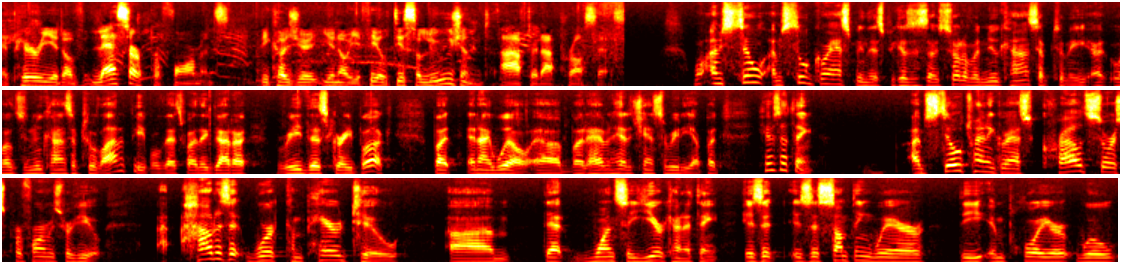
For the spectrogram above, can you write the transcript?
a period of lesser performance because you, you, know, you feel disillusioned after that process. Well, I'm still, I'm still grasping this because it's a, sort of a new concept to me. Uh, well, it's a new concept to a lot of people. That's why they've got to read this great book. But, and I will, uh, but I haven't had a chance to read it yet. But here's the thing. I'm still trying to grasp crowdsourced performance review. How does it work compared to um, that once a year kind of thing? Is it is this something where the employer will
